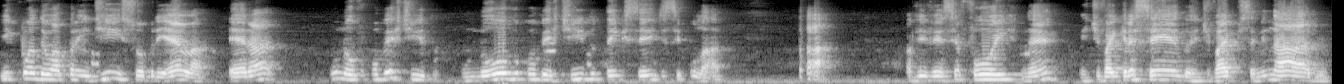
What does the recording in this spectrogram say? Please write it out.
E quando eu aprendi sobre ela, era o novo convertido. O novo convertido tem que ser discipulado. Tá, a vivência foi, né? A gente vai crescendo, a gente vai para o seminário.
